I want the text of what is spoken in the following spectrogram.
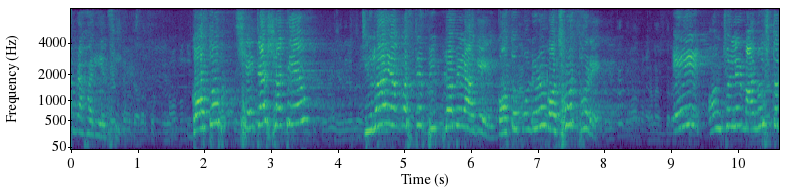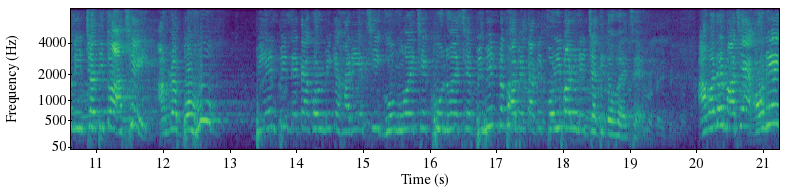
আমরা হারিয়েছি। গত সেটার সাথেও জুলাই আগস্টের বিপ্লবের আগে গত পনেরো বছর ধরে এই অঞ্চলের মানুষ তো নির্যাতিত আছেই। আমরা বহু বিএনপির নেতা কর্মীকে হারিয়েছি, গুম হয়েছে, খুন হয়েছে বিভিন্ন ভাবে তাদের পরিবারও নির্যাতিত হয়েছে। আমাদের মাঝে অনেক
